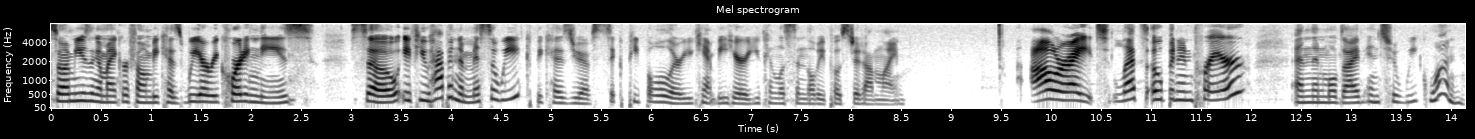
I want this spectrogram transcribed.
So I'm using a microphone because we are recording these. So if you happen to miss a week because you have sick people or you can't be here, you can listen. They'll be posted online. All right, let's open in prayer and then we'll dive into week one.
